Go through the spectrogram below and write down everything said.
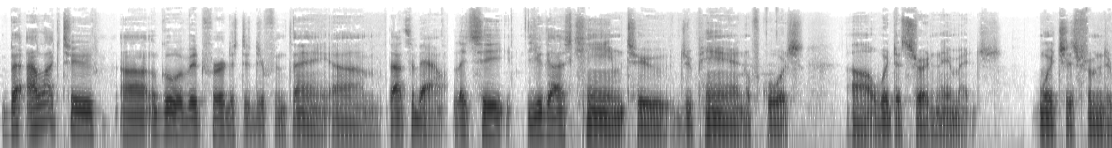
but I like to uh, go a bit further to a different thing. Um, that's about. Let's see. You guys came to Japan, of course, uh, with a certain image, which is from the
